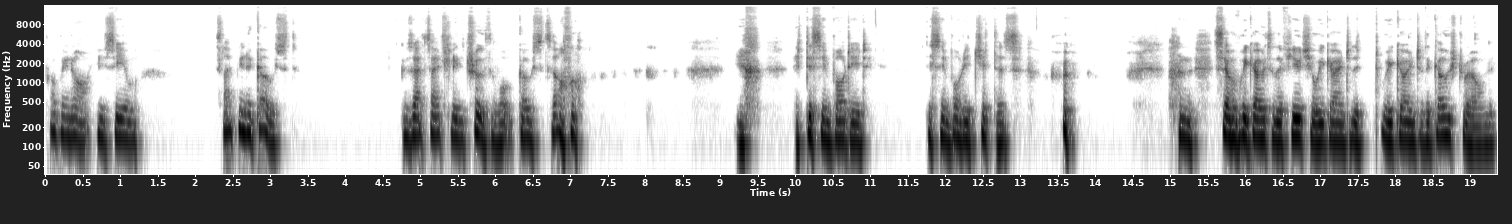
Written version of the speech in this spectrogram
Probably not. You see, a, it's like being a ghost, because that's actually the truth of what ghosts are. yeah, it's disembodied, disembodied chittas. and so when we go to the future, we go into the we go into the ghost realm, the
